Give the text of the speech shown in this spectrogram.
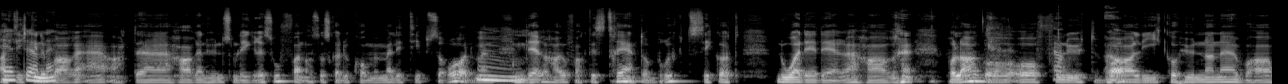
At ikke det bare er at jeg har en hund som ligger i sofaen, og så skal du komme med litt tips og råd. Men Mm. dere har jo faktisk trent og brukt sikkert noe av det dere har på lag, og, og funnet ut hva liker hundene, hva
